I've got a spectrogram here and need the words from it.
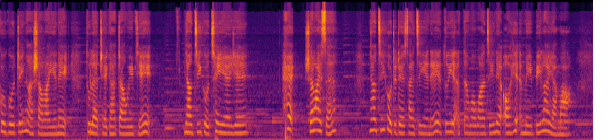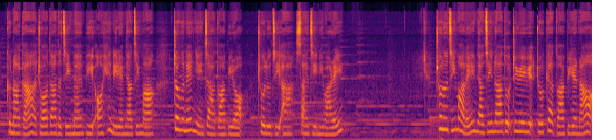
ကိုကိုတင်းကရှောင်လိုက်ရင်းနဲ့သူ့လက်ထဲကတောင်းဝင်းဖြင့်မြောက်ကြီးကိုချိန်ရရင်ဟဲ့ရက်လိုက်စမ်းမြောက်ကြီးကိုတတဲဆိုင်ကြည့်ရင်နဲ့သူ့ရဲ့အတန်ဝဝကြီးနဲ့အော်ဟစ်အမိန်ပေးလိုက်ရမှာခုနကဒေါသတကြီးမန်းပြီးအော်ဟစ်နေတဲ့မြောက်ကြီးမှာတုံကနေငြိမ်ကျသွားပြီးတော့ထိုလူကြီးအားဆိုင်ကြည့်နေပါတယ် ထိုလူကြီးမှလည်းမြောက်ကြီးနားသို့တရွေ့ရွေ့တိုးကပ်သွားပြီးတဲ့နောက်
